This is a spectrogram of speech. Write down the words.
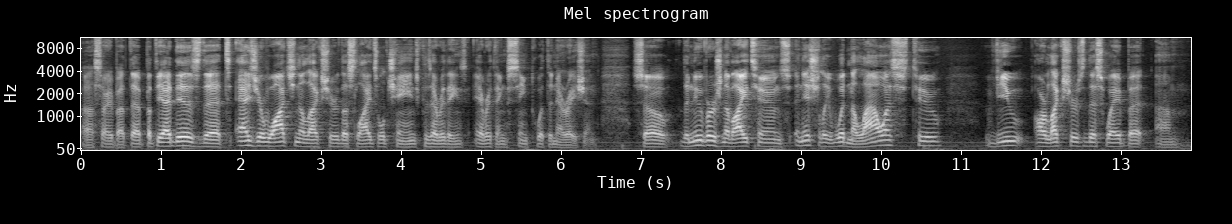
uh, sorry about that. But the idea is that as you're watching the lecture, the slides will change because everything's everything's synced with the narration. So the new version of iTunes initially wouldn't allow us to view our lectures this way, but um,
